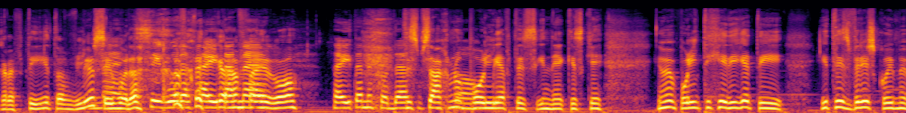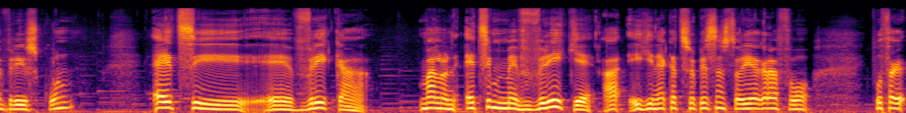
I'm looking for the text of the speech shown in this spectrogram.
γραφτεί το βιβλίο, Ναι, σίγουρα, σίγουρα θα ήταν. έγραφα εγώ. Θα ήταν κοντά Τις σε ψάχνω αυτό. πολύ αυτές τις γυναίκες και είμαι πολύ τυχερή γιατί ή τις βρίσκω ή με βρίσκουν. Έτσι ε, βρήκα, μάλλον έτσι με βρήκε α, η γυναίκα της οποίας στην ιστορία γράφω που θα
